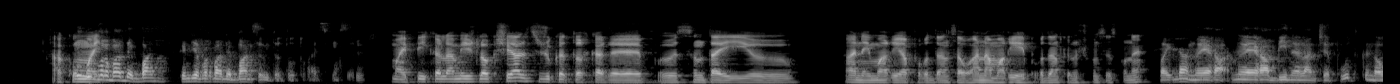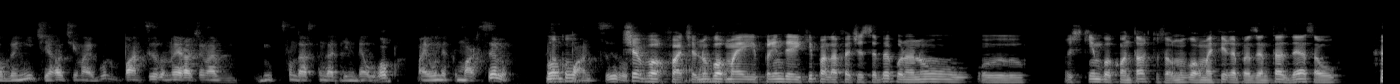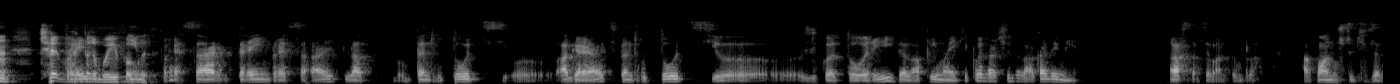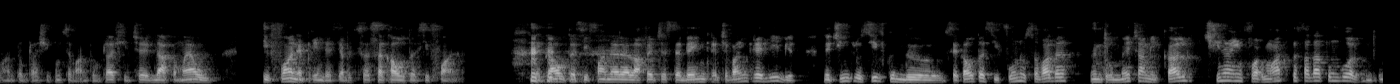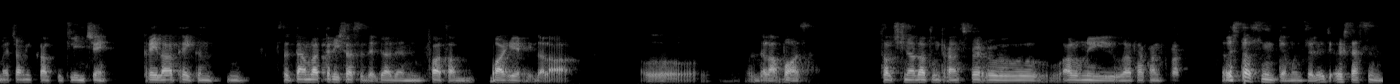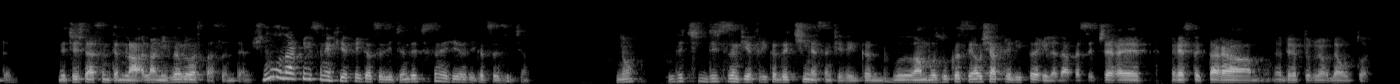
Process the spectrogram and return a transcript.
Acum când mai... e vorba de bani, când e vorba de bani, se uită totul, hai să fim serios. Mai pică la mijloc și alți jucători care uh, sunt ai uh, Anei Maria Prodan sau Ana Mariei Prodan, că nu știu cum se spune. Păi da, nu era, nu era bine la început, când au venit și erau cei mai buni. Panțărul nu era cel mai funda stânga din Europa, mai une cu Marcelo. Bă, Acum, Panțărul. Ce vor face? Nu vor mai prinde echipa la FCSB până nu uh, își schimbă contactul sau nu vor mai fi reprezentați de ea sau ce va trebui făcut? Impresari, trei impresari la, pentru toți uh, agreați, pentru toți uh, jucătorii de la prima echipă, dar și de la Academie. Asta se va întâmpla. Acum nu știu ce se va întâmpla și cum se va întâmpla și ce, dacă mai au sifoane prin vestia, să, să caută sifoane. Se caută sifoanele la FCSB, ceva incredibil. Deci inclusiv când uh, se caută sifonul, să vadă într-un meci amical cine a informat că s-a dat un gol într-un meci amical cu Clinceni. 3 la 3, când stăteam la 36 de grade în fața barierei de la, uh, de la bază. Sau cine a dat un transfer uh, al unui atacant clar. Ăsta suntem, înțelegi? Ăștia suntem. Deci ăștia suntem, la, la nivelul ăsta suntem. Și nu, n-ar trebui să ne fie frică să zicem. De ce să ne fie frică să zicem? Nu? Deci, de ce să-mi fie frică? De cine să-mi fie frică? Am văzut că se iau și acreditările dacă se cere respectarea drepturilor de autor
